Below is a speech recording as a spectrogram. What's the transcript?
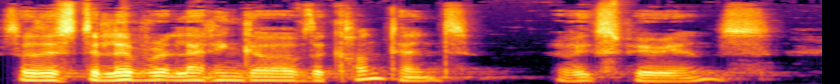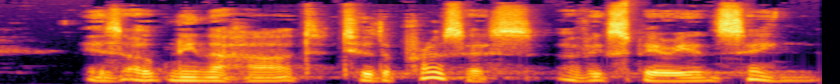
So, this deliberate letting go of the content of experience is opening the heart to the process of experiencing.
